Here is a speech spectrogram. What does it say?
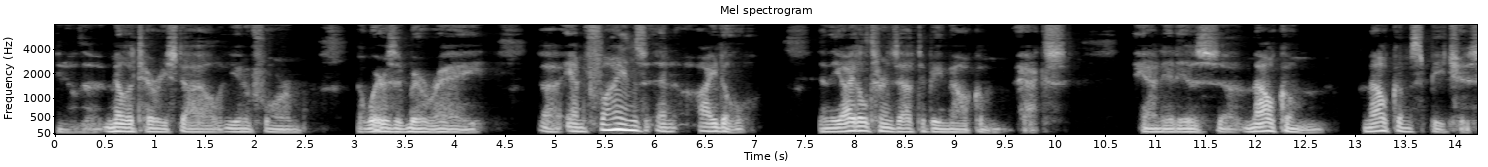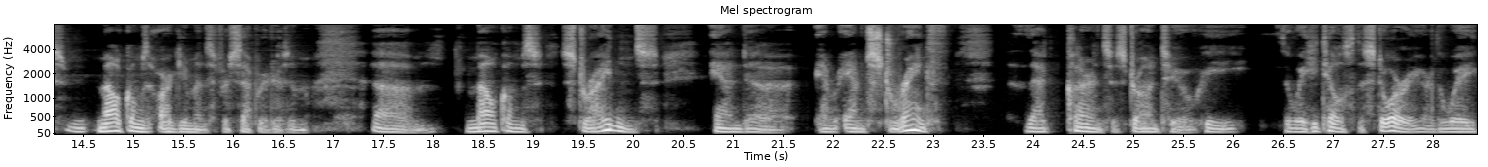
you know the military style uniform, wears a beret, uh, and finds an idol. And the idol turns out to be Malcolm X. And it is uh, Malcolm, Malcolm's speeches, Malcolm's arguments for separatism, um, Malcolm's stridence and, uh, and, and strength that Clarence is drawn to. He, the way he tells the story or the way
